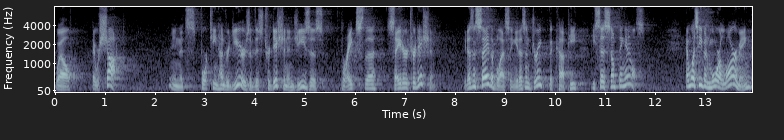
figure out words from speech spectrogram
Well, they were shocked. I mean, it's 1,400 years of this tradition, and Jesus breaks the Seder tradition. He doesn't say the blessing, he doesn't drink the cup, he, he says something else. And what's even more alarming,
